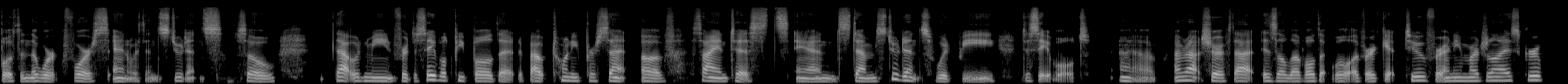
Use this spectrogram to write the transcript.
both in the workforce and within students. So that would mean for disabled people that about 20% of scientists and STEM students would be disabled. Uh, I'm not sure if that is a level that we'll ever get to for any marginalized group,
